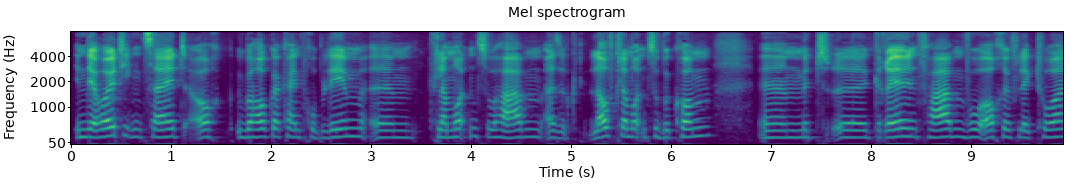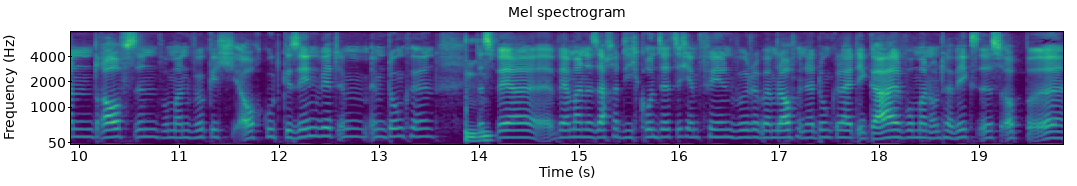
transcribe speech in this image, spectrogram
in der heutigen Zeit auch überhaupt gar kein Problem, ähm, Klamotten zu haben, also Laufklamotten zu bekommen, ähm, mit äh, grellen Farben, wo auch Reflektoren drauf sind, wo man wirklich auch gut gesehen wird im, im Dunkeln. Mhm. Das wäre wär mal eine Sache, die ich grundsätzlich empfehlen würde beim Laufen in der Dunkelheit, egal wo man unterwegs ist, ob äh,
